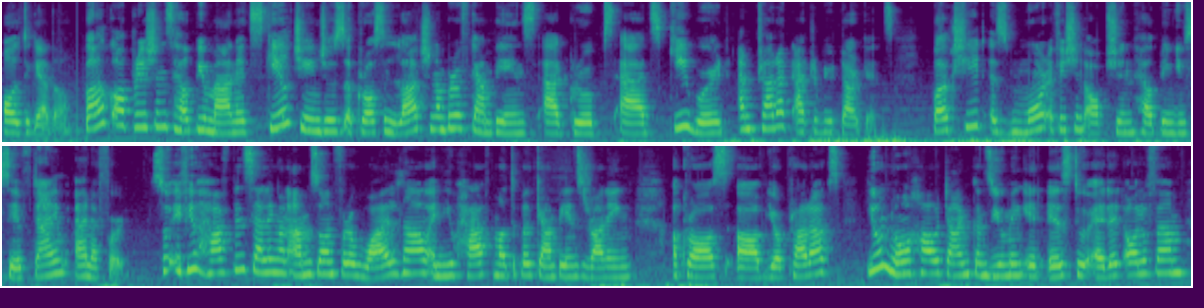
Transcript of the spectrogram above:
altogether. Bulk operations help you manage scale changes across a large number of campaigns, ad groups, ads, keyword, and product attribute targets. Bulksheet is more efficient option helping you save time and effort. So if you have been selling on Amazon for a while now and you have multiple campaigns running across uh, your products, you know how time consuming it is to edit all of them.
